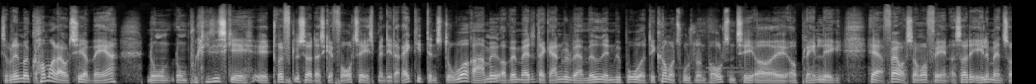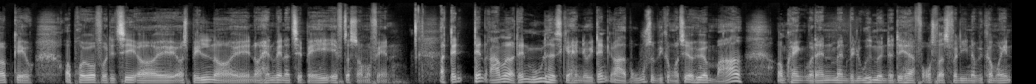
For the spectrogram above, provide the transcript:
Så på den måde kommer der jo til at være nogle, nogle politiske øh, drøftelser, der skal foretages, men det er da rigtigt den store ramme, og hvem er det, der gerne vil være med inde ved bordet, det kommer Truls Lund Poulsen til at, øh, at planlægge her før sommerferien, og så er det Ellemanns opgave at prøve at få det til at, øh, at spille, når, øh, når han vender tilbage efter sommerferien. Og den, den ramme og den mulighed skal han jo i den grad bruge, så vi kommer til at høre meget omkring, hvordan man vil udmynde det her forsvarsforlig, når vi kommer ind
